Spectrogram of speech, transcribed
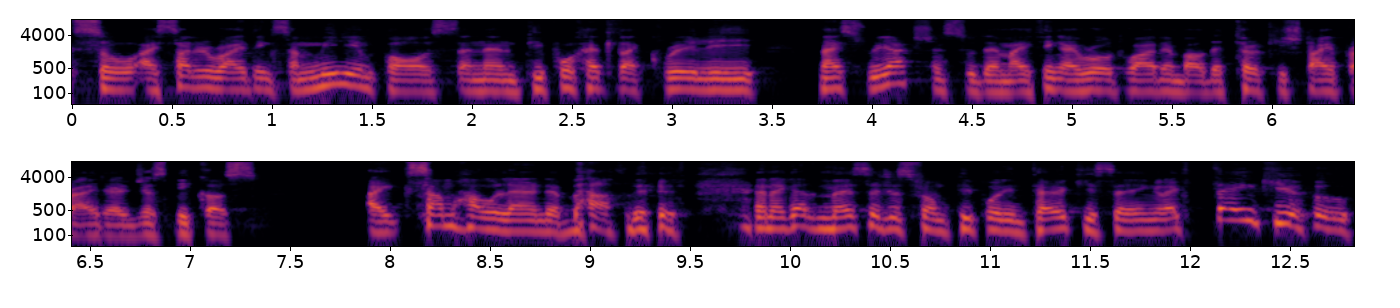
so I started writing some Medium posts and then people had like really nice reactions to them. I think I wrote one about the Turkish typewriter just because I somehow learned about it. And I got messages from people in Turkey saying like, thank you.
